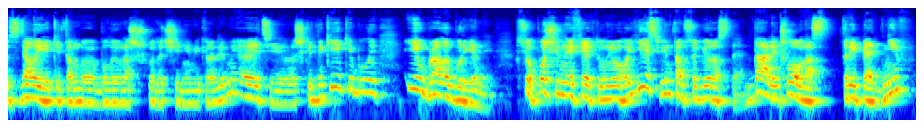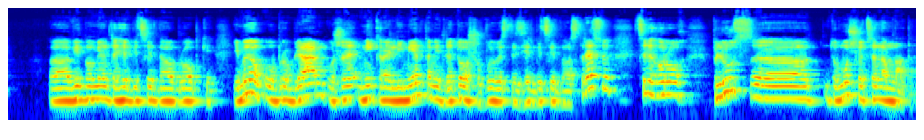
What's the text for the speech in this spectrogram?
Зняли, які там е, були у нас шкодочинні мікроелементи, ці шкідники, які були, і вбрали бур'яни. Все, почвенний ефект у нього є, він там собі росте. Далі йшло у нас 3-5 днів е, від моменту гербіцидної обробки, і ми обробляємо вже мікроелементами для того, щоб вивести з гербіцидного стресу цей горох, плюс е, тому, що це нам треба.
